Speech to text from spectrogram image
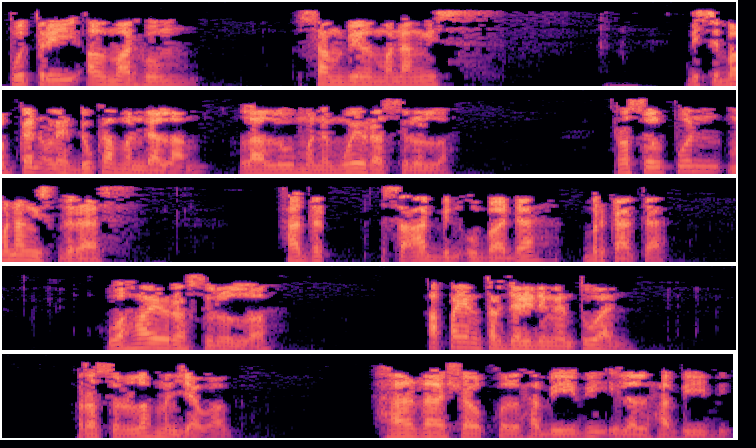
Putri almarhum sambil menangis disebabkan oleh duka mendalam, lalu menemui Rasulullah. Rasul pun menangis deras. Hadrat Sa'ad bin Ubadah berkata, Wahai Rasulullah, apa yang terjadi dengan Tuhan? Rasulullah menjawab, Hada syauqul habibi ilal habibi.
